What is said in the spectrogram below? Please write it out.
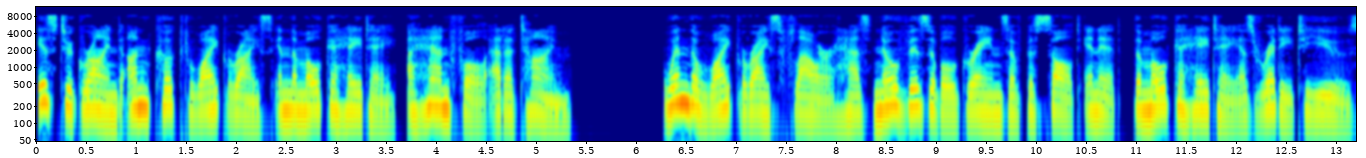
is to grind uncooked white rice in the molcajete, a handful at a time. When the white rice flour has no visible grains of basalt in it, the molcajete is ready to use.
